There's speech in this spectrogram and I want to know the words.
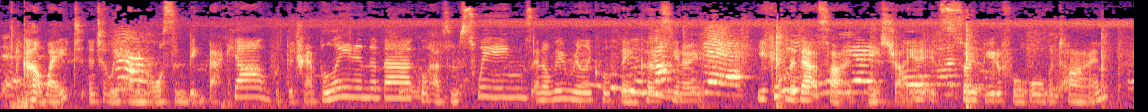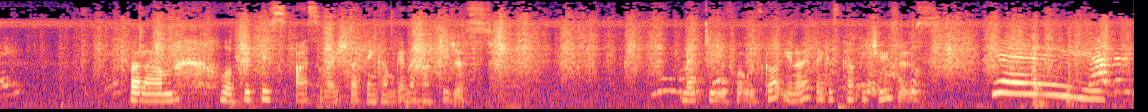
I can't wait until we have an awesome big backyard with the trampoline in the back. We'll have some swings and it'll be a really cool thing because, you know, you can live outside in Australia. It's so beautiful all the time. But um, look, with this isolation, I think I'm to have to just make do with what we've got, you know? Beggars can't be choosers. Yay! Gonna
